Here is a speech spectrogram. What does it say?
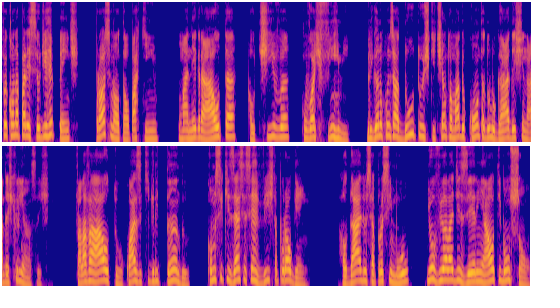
Foi quando apareceu de repente, próximo ao tal parquinho, uma negra alta, altiva, com voz firme, brigando com os adultos que tinham tomado conta do lugar destinado às crianças. Falava alto, quase que gritando, como se quisesse ser vista por alguém. Audálio se aproximou e ouviu ela dizer em alto e bom som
